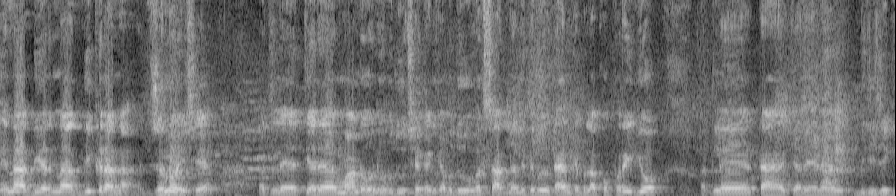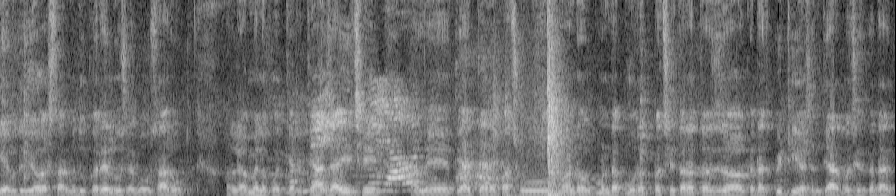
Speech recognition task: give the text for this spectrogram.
એના દિયરના દીકરાના જનોય છે. એટલે અત્યારે માંડવો ને એવું બધું છે કારણ કે આ બધું વરસાદના લીધે બધું ટાઈમ ટેબલ આખો ફરી ગયો. એટલે ત્યાં અત્યારે એણે બીજી જગ્યાએ બધું વ્યવસ્થા બધું કરેલું છે, બહુ સારું. એટલે અમે લોકો અત્યારે ત્યાં જઈએ છીએ અને ત્યાં અત્યારે પાછું માંડવ, મંડપ મુહૂર્ત પછી તરત જ કદાચ પીઠી હશે ને ત્યાર પછી કદાચ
